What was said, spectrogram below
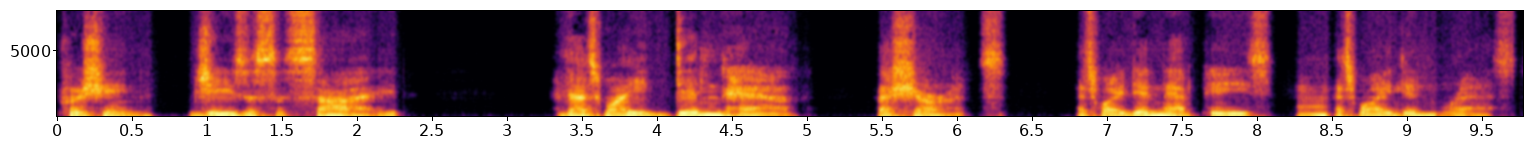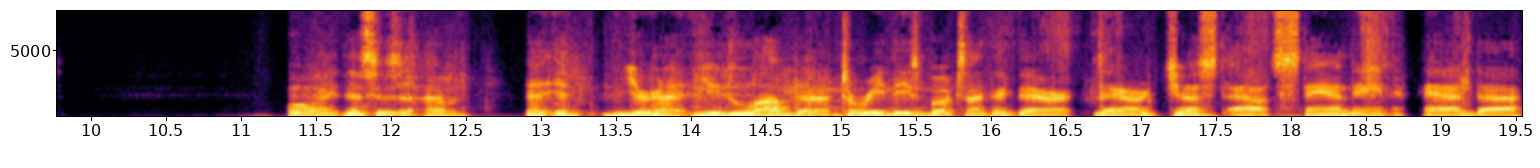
pushing Jesus aside. And that's why he didn't have assurance. That's why he didn't have peace. Mm. That's why he didn't rest. Boy, this is um, it, you're gonna you'd love to to read these books. I think they're they are just outstanding, and uh,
